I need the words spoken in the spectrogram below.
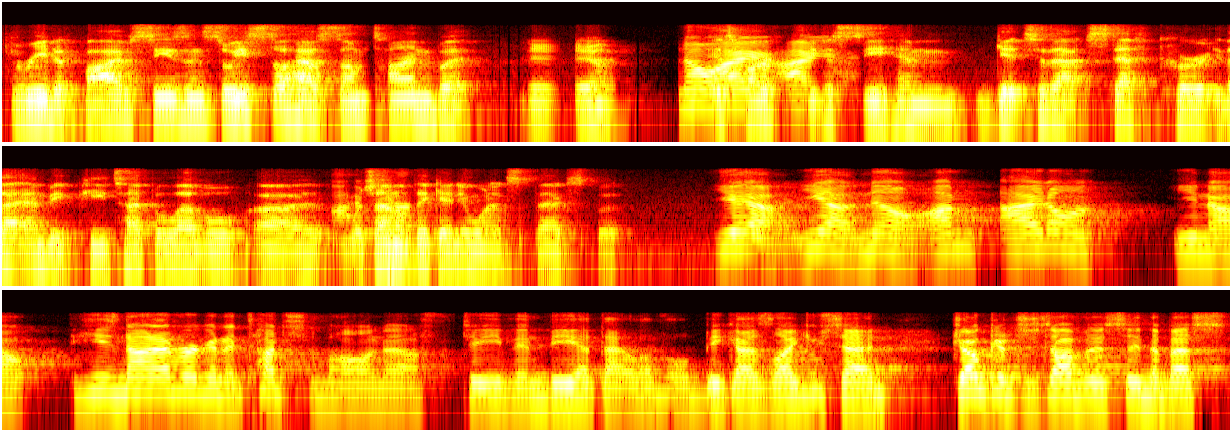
three to five seasons. So he still has some time, but yeah, No, it's I, hard for I to see him get to that Steph Curry, that MVP type of level, uh, which I don't think anyone expects. But Yeah, yeah, no, I'm I don't you know, he's not ever gonna touch the ball enough to even be at that level because like you said, Jokic is obviously the best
